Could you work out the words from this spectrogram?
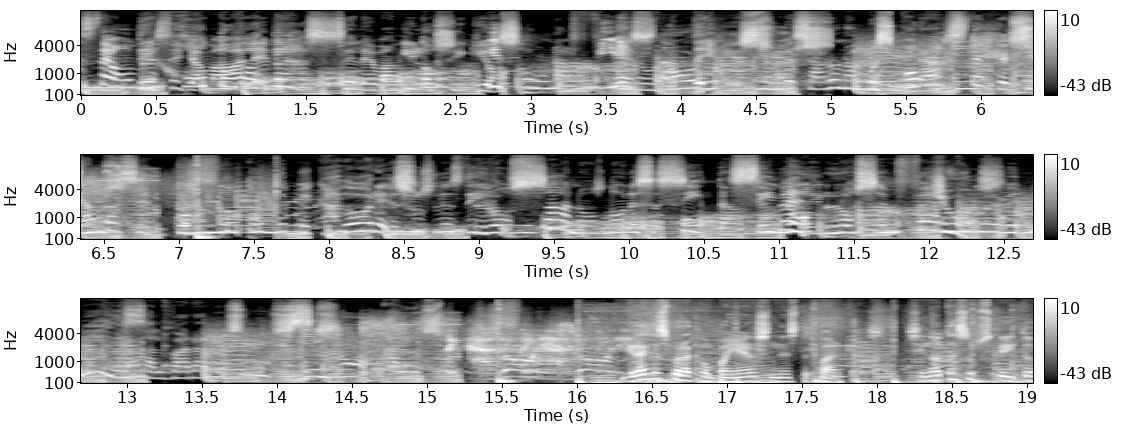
Este hombre se llamaba Levi se levantó y lo siguió. Hizo una fiesta de Jesús. Y empezaron a Pues, ¿cómo este Jesús "Si andas sentado con un montón de pecadores. Jesús les dijo, los sanos no necesitan, sino los enfermos. Yo no he venido a salvar a los justos, sino a los pecadores. Gracias por acompañarnos en este podcast. Si no te has suscrito,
